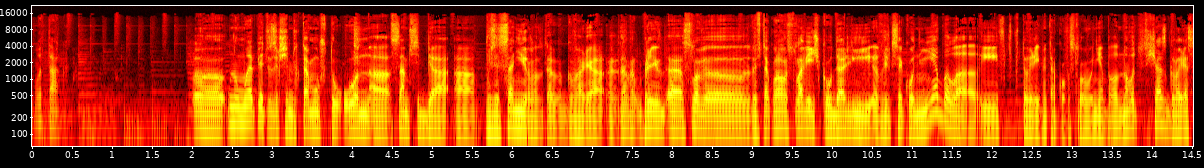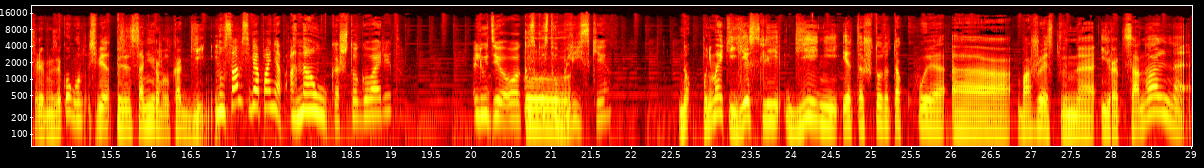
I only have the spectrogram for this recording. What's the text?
Вот так. Э, ну, мы опять возвращаемся к тому, что он э, сам себя э, позиционировал, так говоря, при э, слове, э, то есть такого словечка удали в лексиконе не было, и в, в то время такого слова не было. Но вот сейчас, говоря современным языком, он себя позиционировал как гений. Ну, сам себя понятно. А наука что говорит? Люди к искусству близкие. Ну, понимаете, если гений это что-то такое э, божественное, иррациональное,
